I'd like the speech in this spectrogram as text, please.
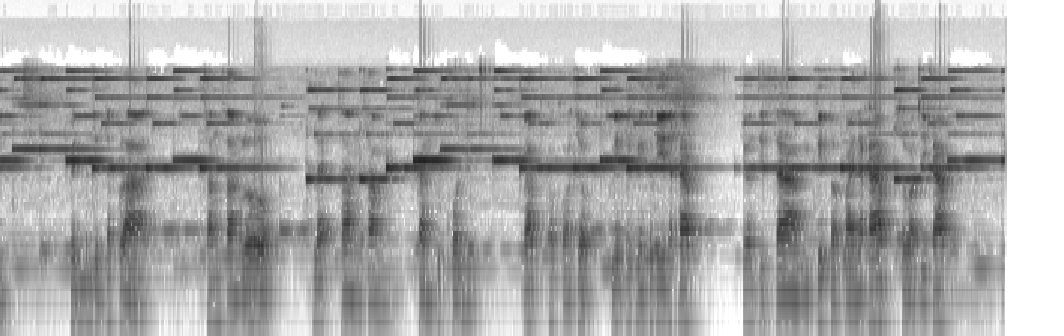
เป็นบัณฑิตนักปราชญ์ทั้งทางโลก และทางธรรมกันทุกคน ครับก็ขอจบคลิปในเพียงเท่านี้นะครับเชิญติดตามคลิปต่อไปนะครับ สวัสดีครับ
